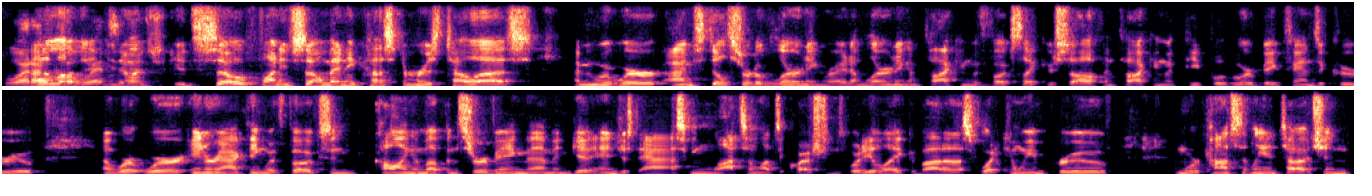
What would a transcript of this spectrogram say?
What a I love it. You know, it's, it's so funny. So many customers tell us. I mean, we're, we're I'm still sort of learning, right? I'm learning. I'm talking with folks like yourself and talking with people who are big fans of Kuru. And we're, we're interacting with folks and calling them up and surveying them and get and just asking lots and lots of questions. What do you like about us? What can we improve? And we're constantly in touch. And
